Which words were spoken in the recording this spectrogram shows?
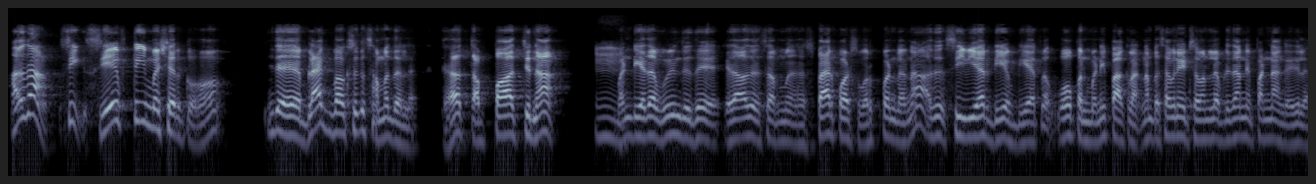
அதுதான். சி சேஃப்டி மெஷருக்கும் இந்த பிளாக் பாக்ஸுக்கு சம்மந்தம் இல்லை. தப்பாச்சுன்னா வண்டி ஏதாவது விழுந்தது ஏதாவது சம் ஸ்பேர் பார்ட்ஸ் ஒர்க் பண்ணலன்னா அது சிவிஆர் டிஎஃப்டிஆர்ல ஓப்பன் பண்ணி பார்க்கலாம். நம்ம செவன் எயிட் செவன்ல அப்படி தானே பண்ணாங்க இதுல.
